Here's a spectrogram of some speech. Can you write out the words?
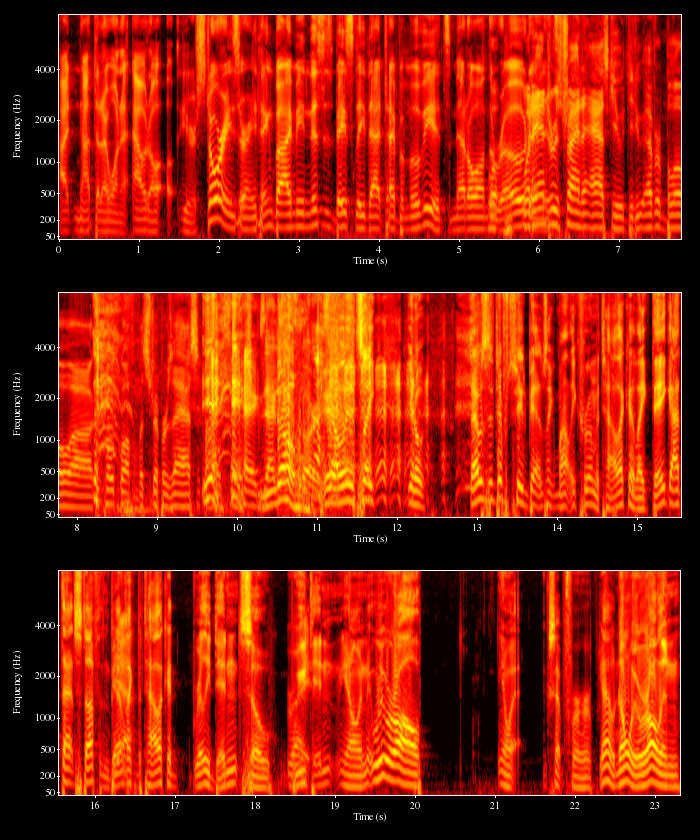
I, not that I want to out all your stories or anything, but I mean this is basically that type of movie. It's metal on the What- road. What and Andrew's trying to ask you: Did you ever blow uh, coke off of a stripper's ass? Yeah, yeah, exactly. no, of course. you know, it's like you know, that was the difference between bands like Motley Crue and Metallica. Like they got that stuff, and bands Yeah. like Metallica really didn't. So we didn't, you know, and we were all, you know, except for yeah, no, we were all in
